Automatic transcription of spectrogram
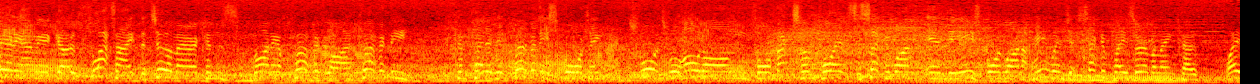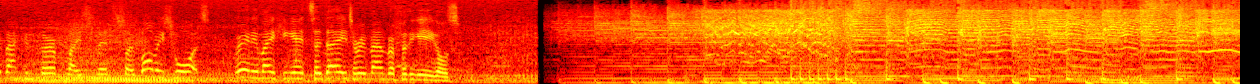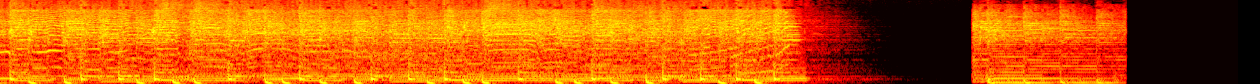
really having a go flat out the two Americans riding a perfect line perfectly competitive, perfectly sporting. Schwartz will hold on for maximum points. The second one in the Eastbourne lineup. He wins it. Second place, Ermolenko. Way back in third place, Smith. So Bobby Schwartz really making it a day to remember for the Eagles.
